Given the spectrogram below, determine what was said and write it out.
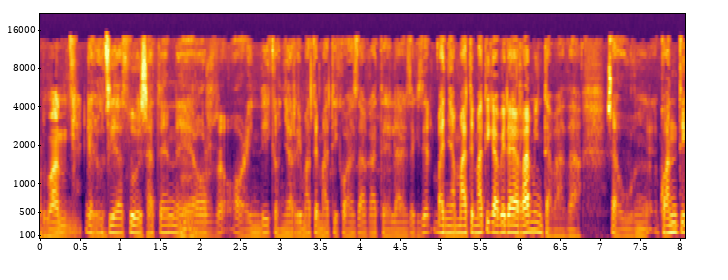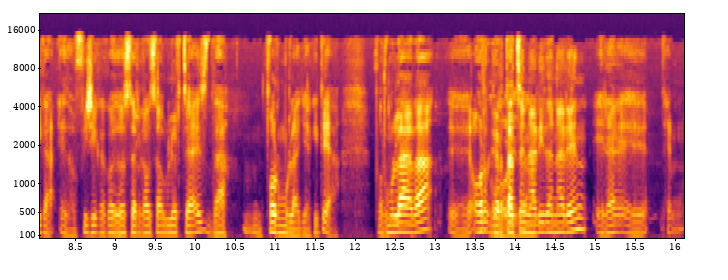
Orduan, Gero utzi dazu esaten, Mm. e, hor oraindik oinarri matematikoa ez daukatela, ez dakit zer, baina matematika bera erraminta bat da. Osea, kuantika edo fisikako edo zer gauza ulertzea ez da mm, formula jakitea. Formula da eh, hor gertatzen da. ari denaren era, eh, em,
